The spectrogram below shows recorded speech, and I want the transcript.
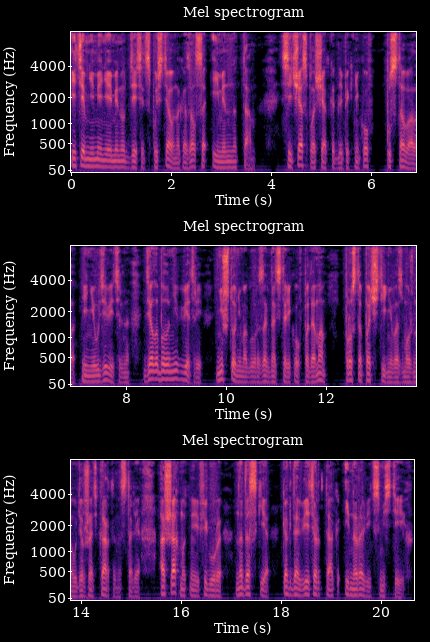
И тем не менее минут десять спустя он оказался именно там. Сейчас площадка для пикников пустовала, и неудивительно. Дело было не в ветре, ничто не могло разогнать стариков по домам, просто почти невозможно удержать карты на столе, а шахматные фигуры на доске, когда ветер так и норовит смести их.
